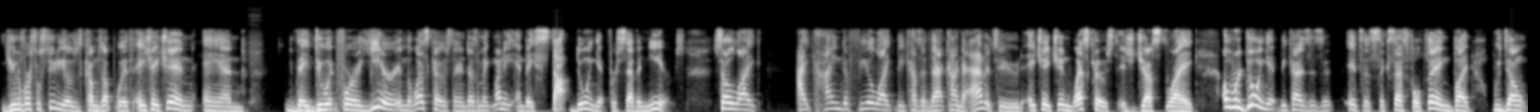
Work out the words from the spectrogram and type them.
universal studios comes up with hhn and they do it for a year in the west coast and it doesn't make money and they stop doing it for seven years. So like I kind of feel like because of that kind of attitude, HHN West Coast is just like, oh, we're doing it because it's a it's a successful thing, but we don't.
